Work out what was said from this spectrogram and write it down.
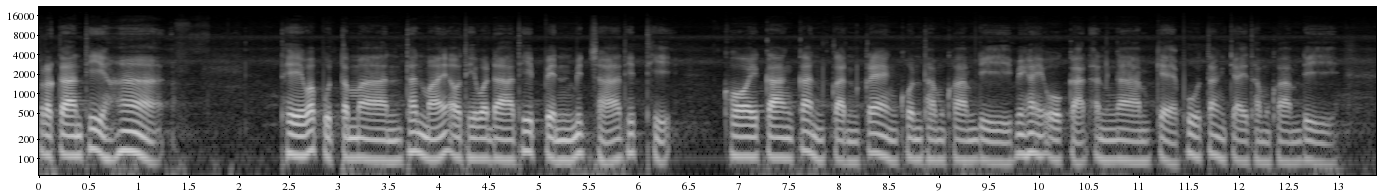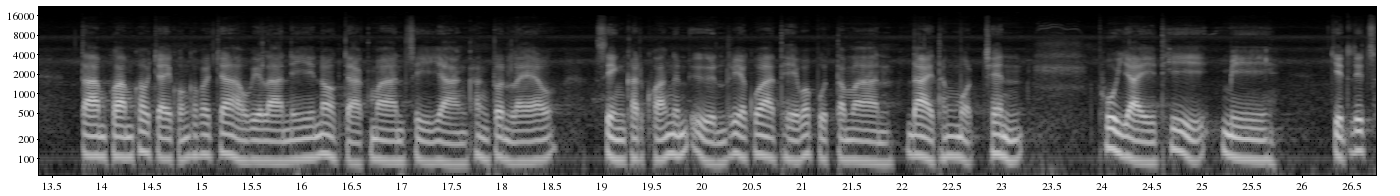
ประการที่ห้าเทวปุตตมาน ท่านหมายเอาเทวดาที่เป็นมิจฉาทิฏฐิ คอยกางกั้นกลั่นแกล้งคนทำความดี ไม่ให้โอกาสอันงาม แก่ผู้ตั้งใจทำความดี ตามความเข้าใจของข้าพเจ้าเวลานี้นอกจากมารสี่อย่างข้างต้นแล้ว สิ่งขัดขวางอื่นๆ เรียกว่าเทวปุตตมานได้ทั้งหมด เช่น ผู้ใหญ่ที่มีจิตลิษ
